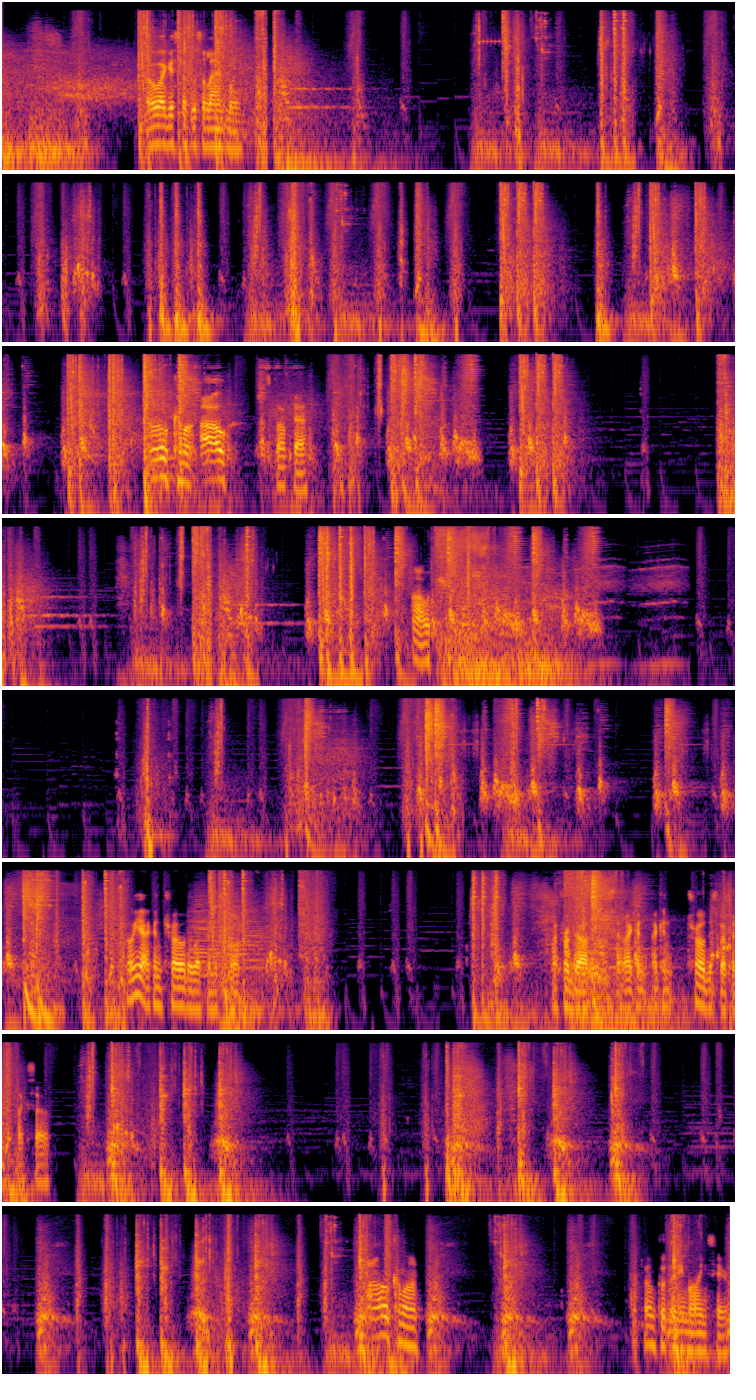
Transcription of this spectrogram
Oh, I guess that was a landmine. Come on. Oh! Stop that. Ouch. Oh yeah, I can throw the weapon as well. I forgot that I can I can throw this weapon like so. Oh come on! Don't put any mines here.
